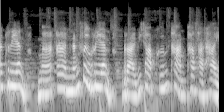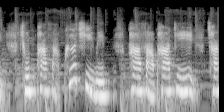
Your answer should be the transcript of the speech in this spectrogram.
นักเรียนมาอ่านหนังสือเรียน รายวิชาพื้นฐานภาษาไทย ชุดภาษาเพื่อชีวิต ภาษาพาที ชั้น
